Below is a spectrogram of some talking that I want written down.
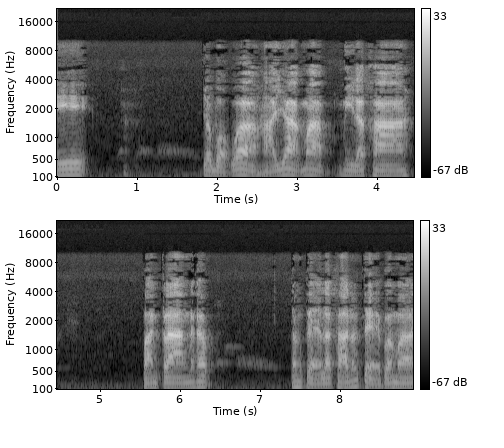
นี้ จะบอกว่าหายากมาก มีราคาปานกลางนะครับ ตั้งแต่ราคาตั้งแต่ประมาณ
